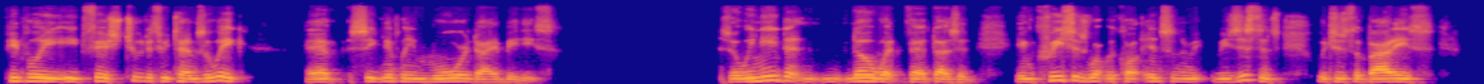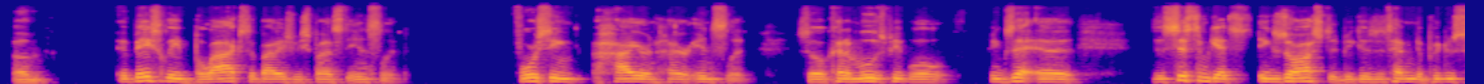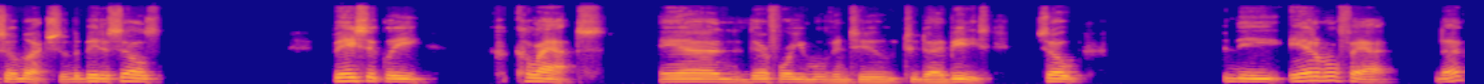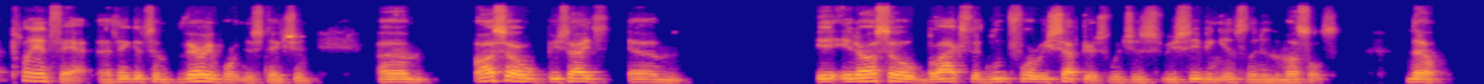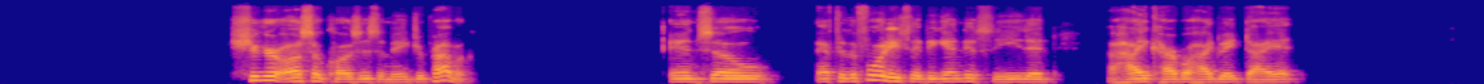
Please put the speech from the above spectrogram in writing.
people who eat fish two to three times a week have significantly more diabetes. So we need to know what fat does. It increases what we call insulin resistance, which is the body's, um, it basically blocks the body's response to insulin, forcing higher and higher insulin. So it kind of moves people, exa- uh, the system gets exhausted because it's having to produce so much. So the beta cells basically c- collapse, and therefore you move into to diabetes. So the animal fat, not plant fat, I think it's a very important distinction. Um, also, besides um, it, it also blocks the GLUT4 receptors, which is receiving insulin in the muscles. Now, sugar also causes a major problem. And so after the 40s, they began to see that a high carbohydrate diet,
